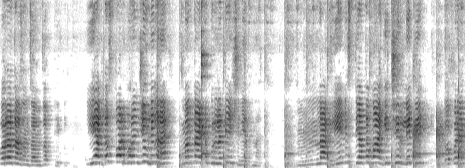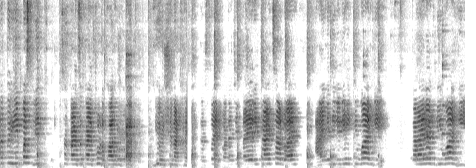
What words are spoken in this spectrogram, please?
परत अजून जाऊन झोपते ती. एकदा स्पॉट भरून जेवली का नाही मग काय टुकरीला टेन्शन येत नाही. लागली नुसती आता मागे चिरली ती. तोपर्यंत तरी ही बसली. सकाळचं काय थोडंफार होतं. घेऊन शिना खायला. लागली वांगी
